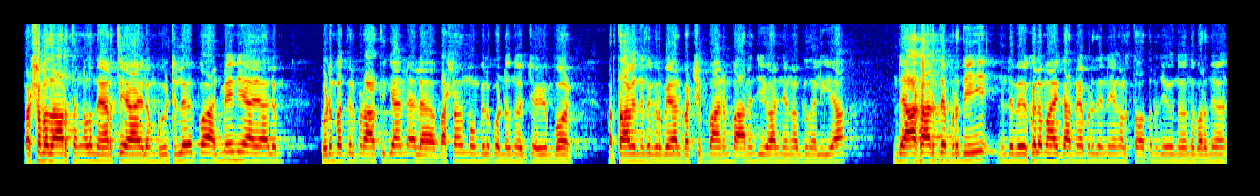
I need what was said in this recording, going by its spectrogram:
ഭക്ഷണപദാർത്ഥങ്ങൾ നേർച്ചയായാലും വീട്ടിൽ ഇപ്പോൾ അൽമേനി ആയാലും കുടുംബത്തിൽ പ്രാർത്ഥിക്കാൻ അല്ല ഭക്ഷണം മുമ്പിൽ കൊണ്ടുവന്ന് വെച്ച് കഴിയുമ്പോൾ ഭർത്താവിന്റെ കൃപയാൽ ഭക്ഷിപ്പാനും പാനം ചെയ്യുവാനും ഞങ്ങൾക്ക് നൽകിയ നിന്റെ ആഹാരത്തെ പ്രതി നിന്റെ ബഹുലമായ കരുണയെ പ്രതി നിന്നെ ഞങ്ങൾ സ്തോത്രം ചെയ്യുന്നു എന്ന് പറഞ്ഞ്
